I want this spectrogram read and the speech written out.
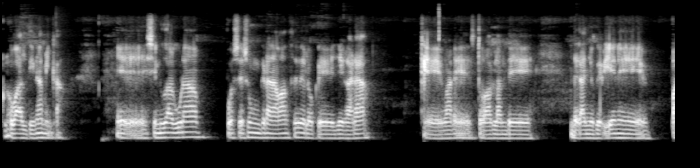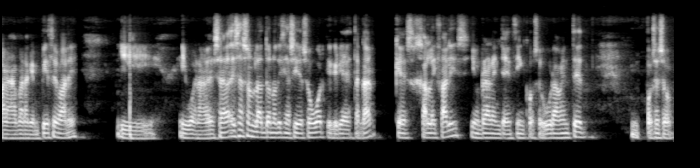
global dinámica. Eh, sin duda alguna, pues es un gran avance de lo que llegará que vale, esto hablan de, del año que viene para, para que empiece, ¿vale? Y, y bueno, esas son las dos noticias así de software que quería destacar, que es Half-Life Alice y Unreal Engine 5. Seguramente, pues eso,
